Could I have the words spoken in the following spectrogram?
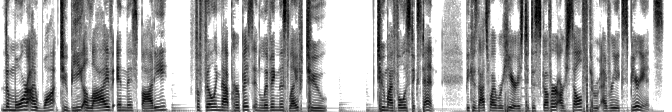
the more I want to be alive in this body, fulfilling that purpose and living this life to to my fullest extent. Because that's why we're here is to discover ourself through every experience.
